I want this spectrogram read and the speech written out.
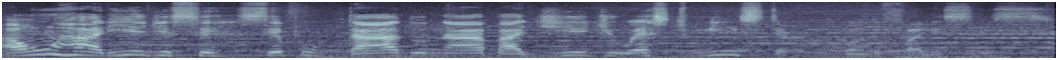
a honraria de ser sepultado na abadia de Westminster quando falecesse.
